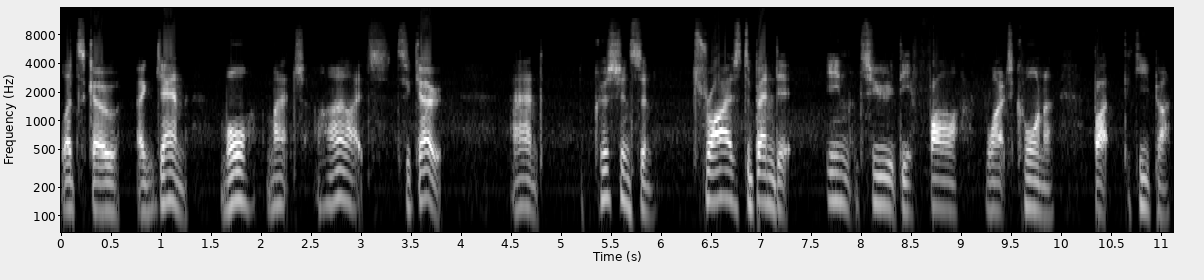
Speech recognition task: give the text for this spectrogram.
Let's go again. More match highlights to go. And Christensen tries to bend it into the far right corner, but the keeper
